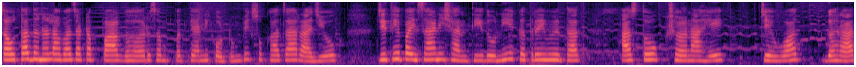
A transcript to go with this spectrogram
चौथा धनलाभाचा टप्पा घर संपत्ती आणि कौटुंबिक सुखाचा राजयोग. जिथे पैसा आणि शांती दोन्ही एकत्र मिळतात हाच तो क्षण आहे जेव्हा घरात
